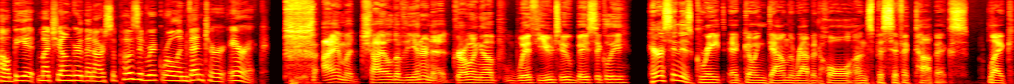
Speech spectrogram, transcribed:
albeit much younger than our supposed Rickroll inventor, Eric. I am a child of the internet, growing up with YouTube basically. Harrison is great at going down the rabbit hole on specific topics, like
